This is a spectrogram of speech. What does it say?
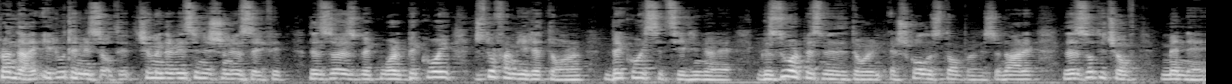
Prandaj i lutemi Zotit që me ndërmjetësinë e Shën Jozefit dhe Zojës Bekuar të bekojë çdo familje tonë, bekojë secilin nga ne. Gëzuar 15-vjetorin e shkollës tonë profesionale dhe Zoti qoftë me ne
